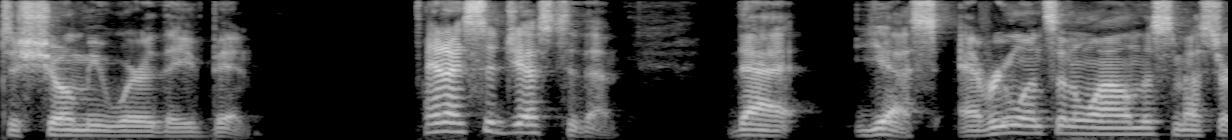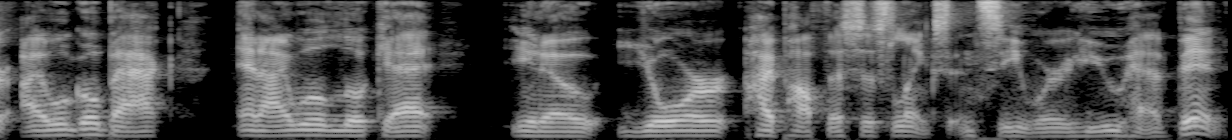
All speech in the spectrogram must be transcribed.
to show me where they've been. And I suggest to them that yes, every once in a while in the semester, I will go back and I will look at, you know, your hypothesis links and see where you have been.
